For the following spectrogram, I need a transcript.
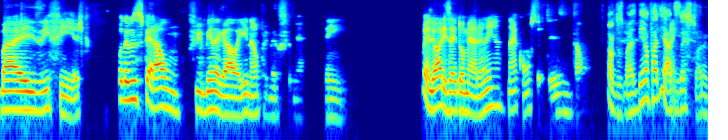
Mas, enfim, acho que podemos esperar um filme bem legal aí, né? O primeiro filme é tem melhores aí do Homem-Aranha, né? Com certeza, então. É um dos mais bem avaliados É da história,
